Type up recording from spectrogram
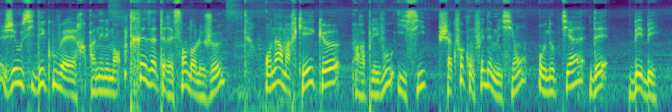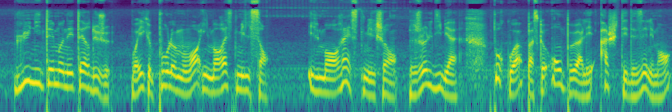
J'ai aussi découvert un élément très intéressant dans le jeu. On a remarqué que, rappelez-vous, ici, chaque fois qu'on fait des missions, on obtient des bébés, l'unité monétaire du jeu. Vous voyez que pour le moment, il m'en reste 1100 il m'en reste 1000 champs, je le dis bien. Pourquoi? Parce qu'on peut aller acheter des éléments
